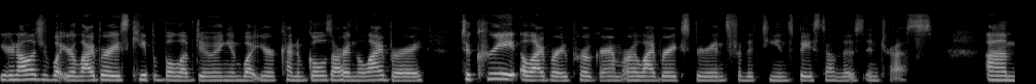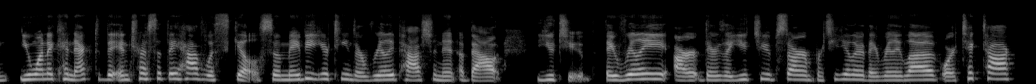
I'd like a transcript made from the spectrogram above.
your knowledge of what your library is capable of doing and what your kind of goals are in the library to create a library program or a library experience for the teens based on those interests. Um, you want to connect the interests that they have with skills. So maybe your teens are really passionate about YouTube. They really are, there's a YouTube star in particular they really love or TikTok.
